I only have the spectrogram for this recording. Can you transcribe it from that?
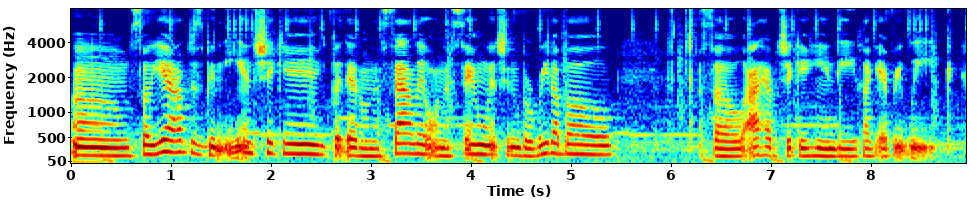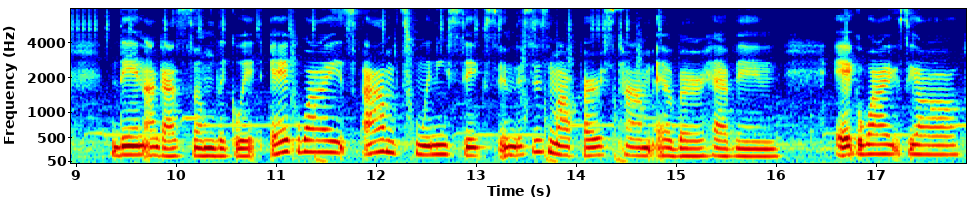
Um, so yeah, I've just been eating chicken, put that on a salad, on a sandwich, and a burrito bowl. So I have chicken handy like every week. Then I got some liquid egg whites. I'm 26 and this is my first time ever having egg whites, y'all.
